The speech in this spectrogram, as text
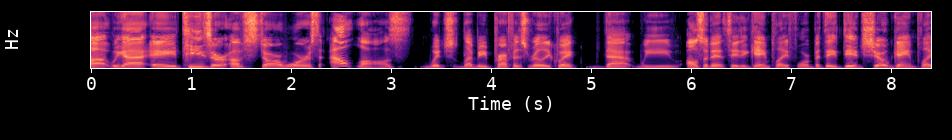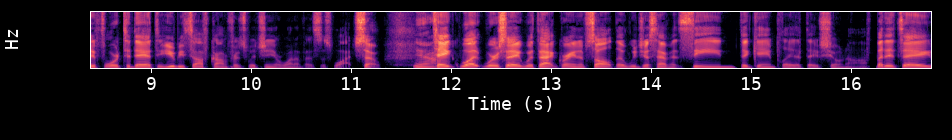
Uh, we got a teaser of Star Wars Outlaws, which let me preface really quick that we also didn't see the gameplay for, but they did show gameplay for today at the Ubisoft conference, which neither one of us has watched. So Yeah. take what we're saying with that grain of salt that we just haven't seen the gameplay that they've shown off. But it's a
